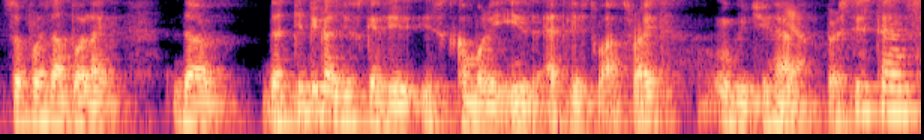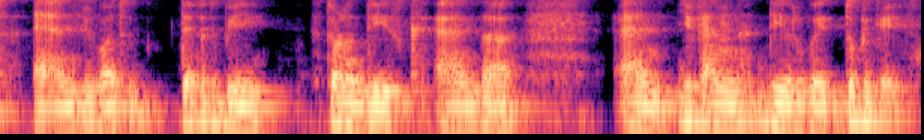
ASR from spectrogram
So, for example, like the the typical use case is commonly is at least once, right? In which you have yeah. persistence and you want data to be stored on disk, and uh, and you can deal with duplicates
